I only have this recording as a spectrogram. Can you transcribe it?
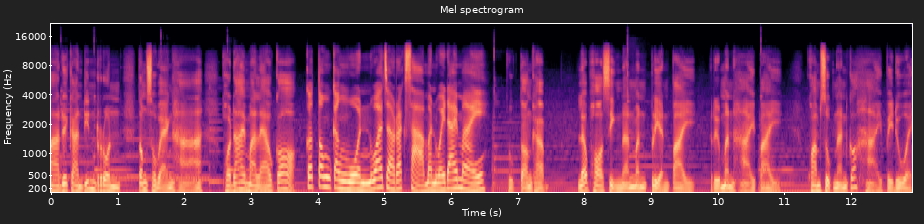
มาด้วยการดิ้นรน ต้องแสวงหา พอได้มาแล้วก็ ก็ต้องกังวลว่าจะรักษามันไว้ได้ไหม ถูกต้องครับ แล้วพอสิ่งนั้นมันเปลี่ยนไป หรือมันหายไป ความสุขนั้นก็หายไปด้วย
